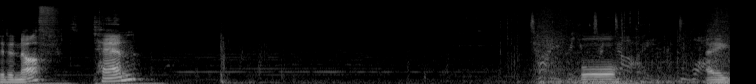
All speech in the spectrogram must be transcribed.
It enough? 10? Four, eight.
